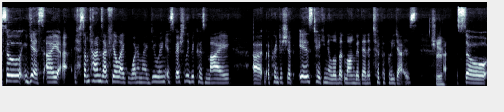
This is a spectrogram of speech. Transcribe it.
so, yes, I sometimes I feel like, what am I doing? Especially because my uh, apprenticeship is taking a little bit longer than it typically does. Sure. so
